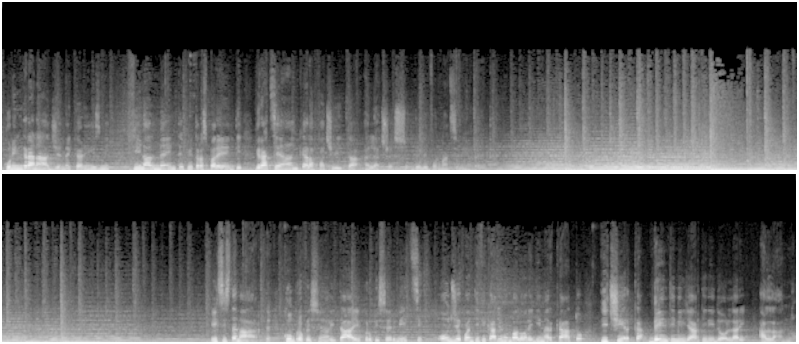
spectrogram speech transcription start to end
con ingranaggi e meccanismi finalmente più trasparenti grazie anche alla facilità all'accesso delle informazioni in rete. Il sistema arte, con professionalità e i propri servizi, oggi è quantificato in un valore di mercato di circa 20 miliardi di dollari all'anno,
